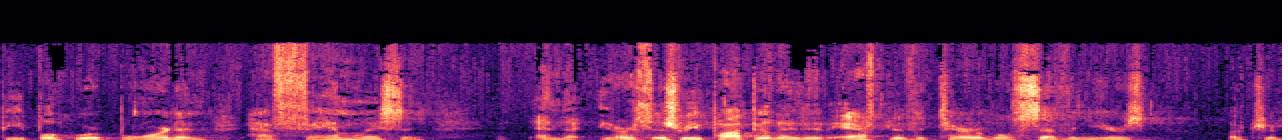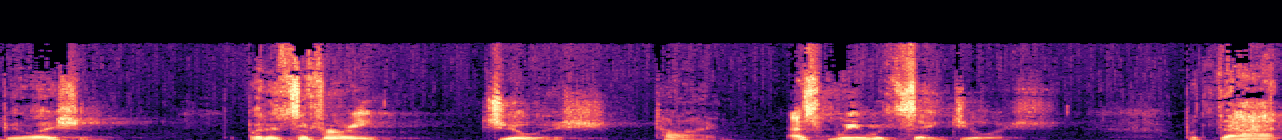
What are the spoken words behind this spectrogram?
people who are born and have families, and, and the earth is repopulated after the terrible seven years of tribulation. But it's a very Jewish time, as we would say Jewish. But that,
